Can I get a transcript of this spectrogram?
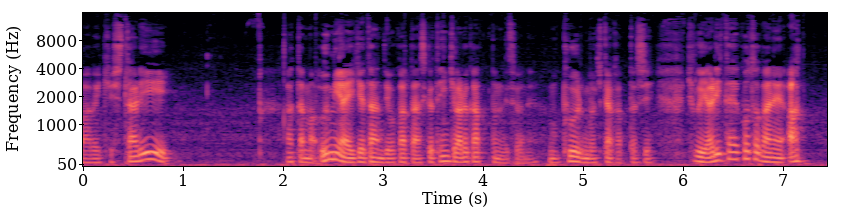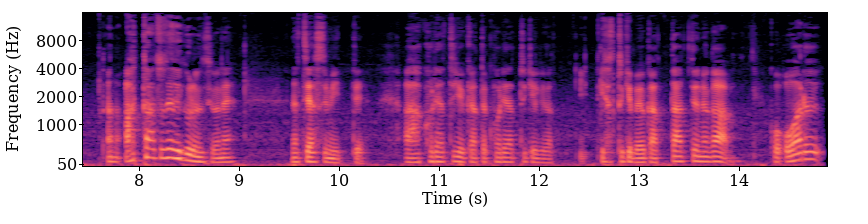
バーベキューしたりあとはまあ海は行けたんでよかったんですけど天気悪かったんですよね。もうプールも行きたかったし。結構やりたいことがねああの後々出てくるんですよね。夏休みって。ああこれやっとけばよかった。これやっとけばよかった。やっとけばよかったっていうのがこう終わる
